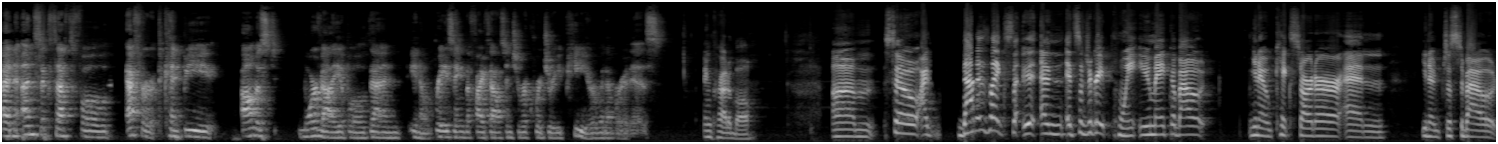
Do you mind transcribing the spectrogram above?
an unsuccessful effort can be almost more valuable than you know raising the 5000 to record your ep or whatever it is. Incredible. Um so i that is like and it's such a great point you make about you know kickstarter and you know just about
